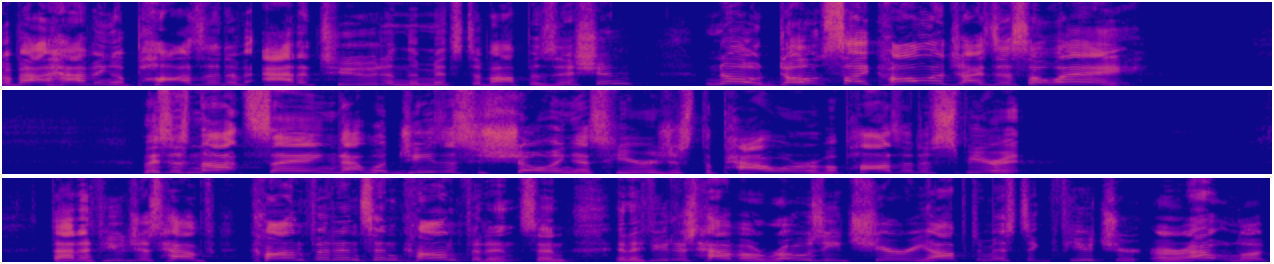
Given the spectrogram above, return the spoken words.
about having a positive attitude in the midst of opposition? No, don't psychologize this away. This is not saying that what Jesus is showing us here is just the power of a positive spirit. That if you just have confidence in confidence, and, and if you just have a rosy, cheery, optimistic future or outlook,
